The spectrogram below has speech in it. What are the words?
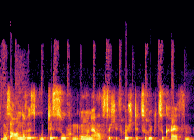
was anderes Gutes suchen, ohne auf solche Früchte zurückzugreifen.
